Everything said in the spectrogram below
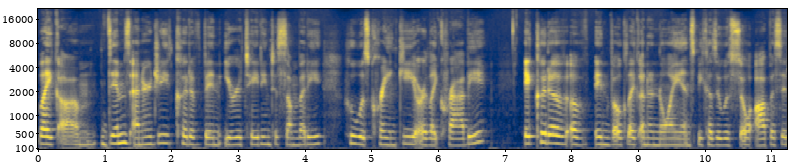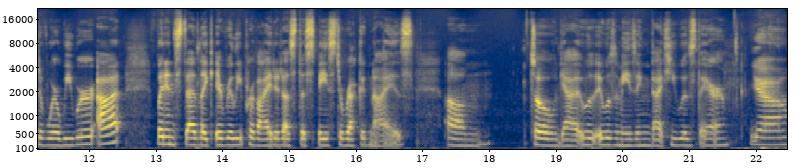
Like um Dim's energy could have been irritating to somebody who was cranky or like crabby. It could have, have invoked like an annoyance because it was so opposite of where we were at. But instead, like it really provided us the space to recognize um so yeah it was it was amazing that he was there yeah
